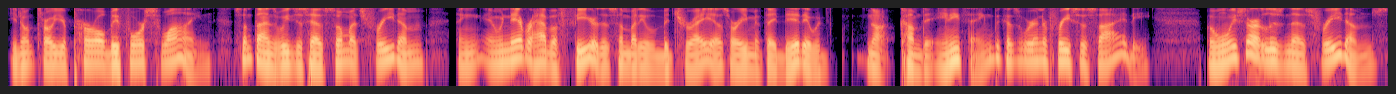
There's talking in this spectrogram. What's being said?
you don't throw your pearl before swine. Sometimes we just have so much freedom and, and we never have a fear that somebody will betray us, or even if they did, it would not come to anything because we're in a free society. But when we start losing those freedoms,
